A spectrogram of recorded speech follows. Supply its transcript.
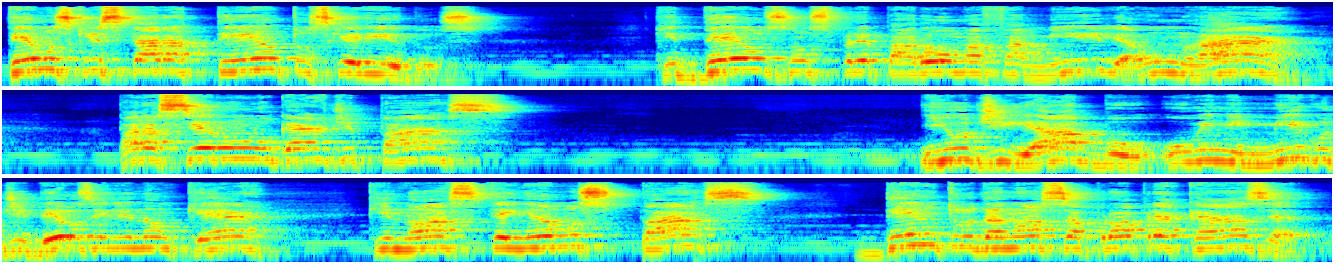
Temos que estar atentos, queridos, que Deus nos preparou uma família, um lar, para ser um lugar de paz. E o diabo, o inimigo de Deus, ele não quer que nós tenhamos paz dentro da nossa própria casa.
